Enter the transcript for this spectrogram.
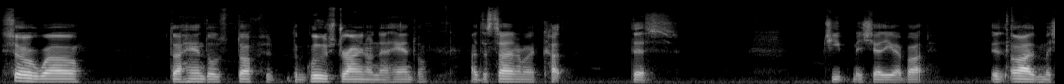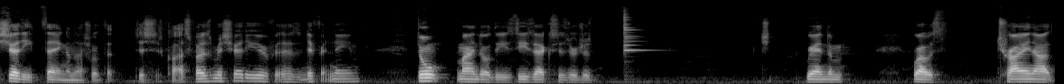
So while the handle stuff, the glue's drying on that handle, I decided I'm going to cut this cheap machete I bought. It's uh, machete thing. I'm not sure if that this is classified as machete or if it has a different name. Don't mind all these. These X's are just random. Where I was trying out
